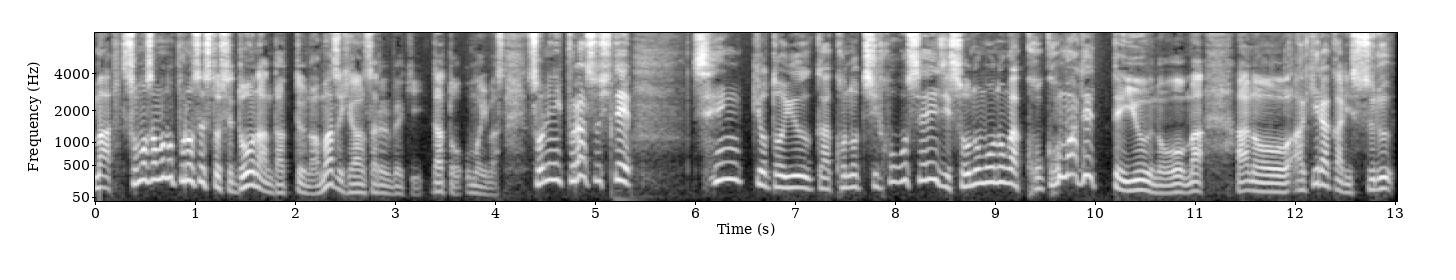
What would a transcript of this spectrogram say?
まあ、そもそものプロセスとしてどうなんだっていうのは、まず批判されるべきだと思います。それにプラスして、選挙というか、この地方政治そのものがここまでっていうのを、まあ、あの、明らかにする。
